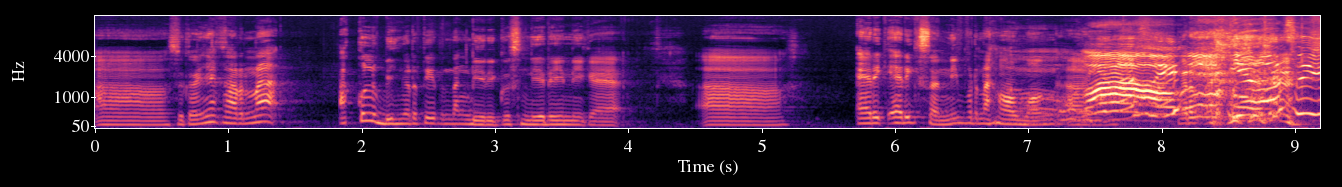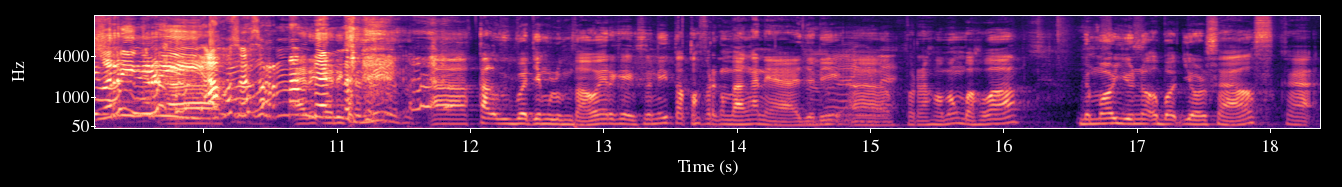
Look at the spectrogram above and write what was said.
uh, sukanya karena aku lebih ngerti tentang diriku sendiri nih kayak uh, Erik Erikson nih pernah ngomong uh, ngeri ngeri. Aku semester enam Erik dan Erikson ini uh, kalau buat yang belum tahu Erik Erikson ini tokoh perkembangan ya. Jadi uh, pernah ngomong bahwa the more you know about yourself kayak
